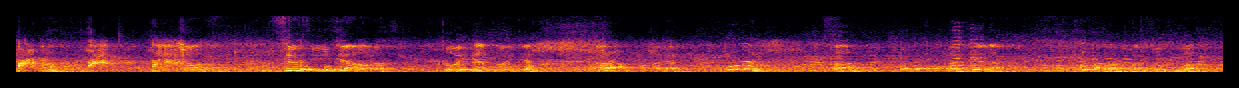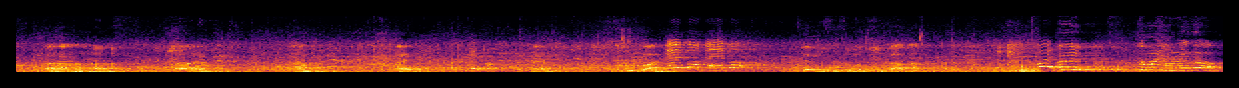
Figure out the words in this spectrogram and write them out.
啊休息一下好了，坐一下，坐一下。啊，啊，啊，天哪，啊，好舒服啊，啊，哎，啊，哎，哎，奇怪，没报没报，这里是什么地方啊？哎，啊？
